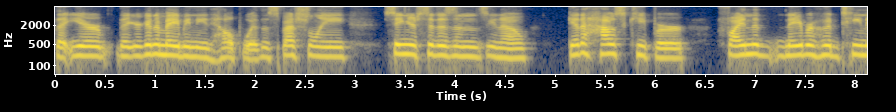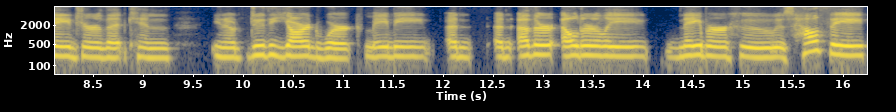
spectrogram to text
that you're that you're going to maybe need help with, especially senior citizens, you know, get a housekeeper, find the neighborhood teenager that can, you know, do the yard work, maybe an, an other elderly neighbor who is healthy,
